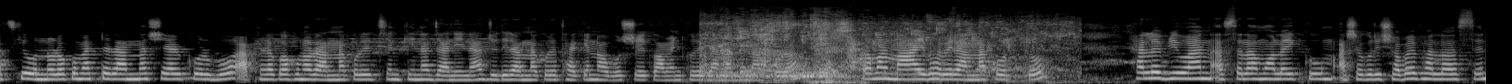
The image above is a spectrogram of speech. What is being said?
আজকে অন্যরকম একটা রান্না শেয়ার করব। আপনারা কখনো রান্না করেছেন কি না জানি না। যদি রান্না করে থাকেন, অবশ্যই কমেন্ট করে জানাবেন আপুরা। তো আমার মা এভাবে রান্না করতো। হ্যালো এভরিওয়ান আসসালামু আলাইকুম। আশা করি সবাই ভালো আছেন,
